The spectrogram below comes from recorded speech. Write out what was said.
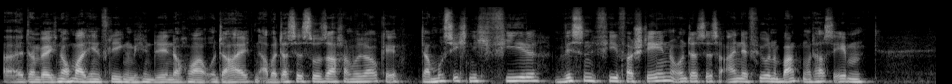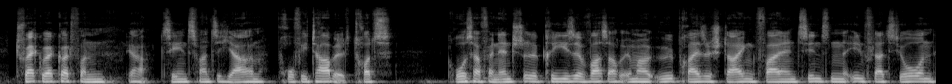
äh, dann werde ich nochmal hinfliegen, mich mit denen nochmal unterhalten. Aber das ist so Sachen, wo ich sage, okay, da muss ich nicht viel wissen, viel verstehen. Und das ist eine der führenden Banken und hast eben Track Record von ja, 10, 20 Jahren profitabel, trotz großer Financial-Krise, was auch immer, Ölpreise steigen, fallen, Zinsen, Inflation,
